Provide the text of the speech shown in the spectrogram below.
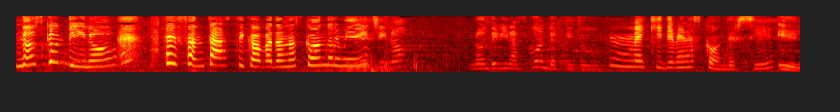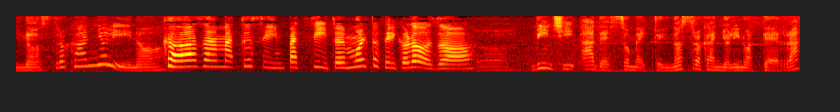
nascondino. È fantastico, vado a nascondermi. Vinci, no? Non devi nasconderti tu. Ma chi deve nascondersi? Il nostro cagnolino. Cosa? Ma tu sei impazzito, è molto pericoloso. Vinci, adesso metto il nostro cagnolino a terra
